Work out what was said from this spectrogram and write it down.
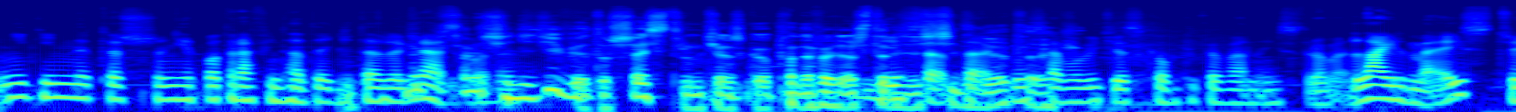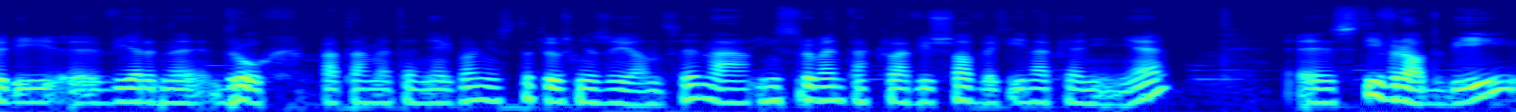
nikt inny też nie potrafi na tej gitarze grać. No, się nie dziwię, to 6 strun ciężko opanować, a 42. tak, tak. Niesamowicie skomplikowany instrument. Lyle Mace, czyli wierny druh Pata Meteniego, niestety już nie żyjący, na instrumentach klawiszowych i na pianinie. Steve Rodby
